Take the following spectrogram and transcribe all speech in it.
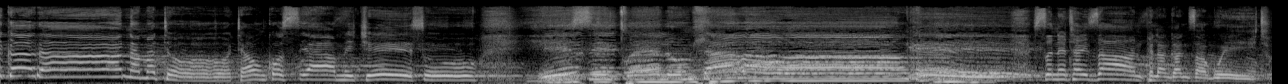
ikorana madoda unkosi yami Jesu isicwele umhlaba sanitizani phela ngani zakwethu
